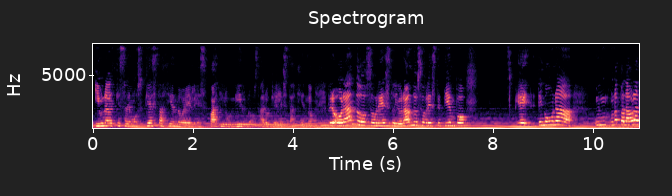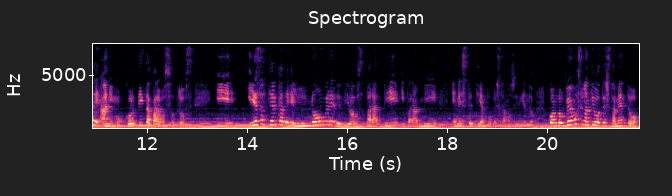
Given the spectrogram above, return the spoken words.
Y una vez que sabemos qué está haciendo Él, es fácil unirnos a lo que Él está haciendo. Pero orando sobre esto y orando sobre este tiempo, eh, tengo una, una palabra de ánimo cortita para vosotros. Y y es acerca del nombre de Dios para ti y para mí en este tiempo que estamos viviendo. Cuando vemos el Antiguo Testamento,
